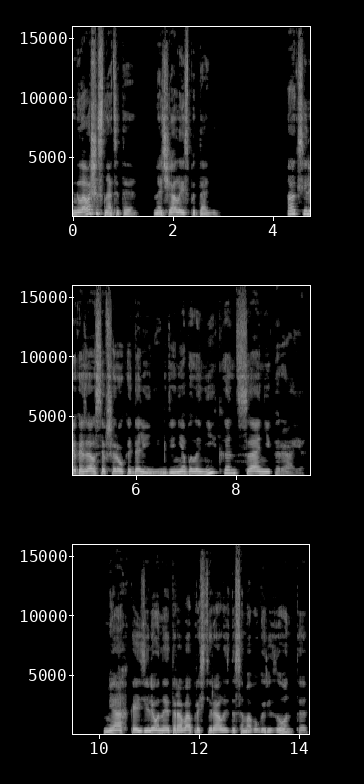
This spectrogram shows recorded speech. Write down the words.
Глава шестнадцатая. Начало испытаний. Аксель оказался в широкой долине, где не было ни конца, ни края. Мягкая зеленая трава простиралась до самого горизонта,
